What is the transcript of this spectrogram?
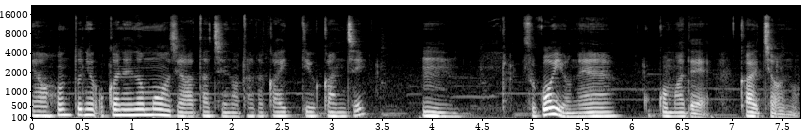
いや本当にお金の亡者たちの戦いっていう感じ？うん。すごいよねここまで書いちゃうの。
